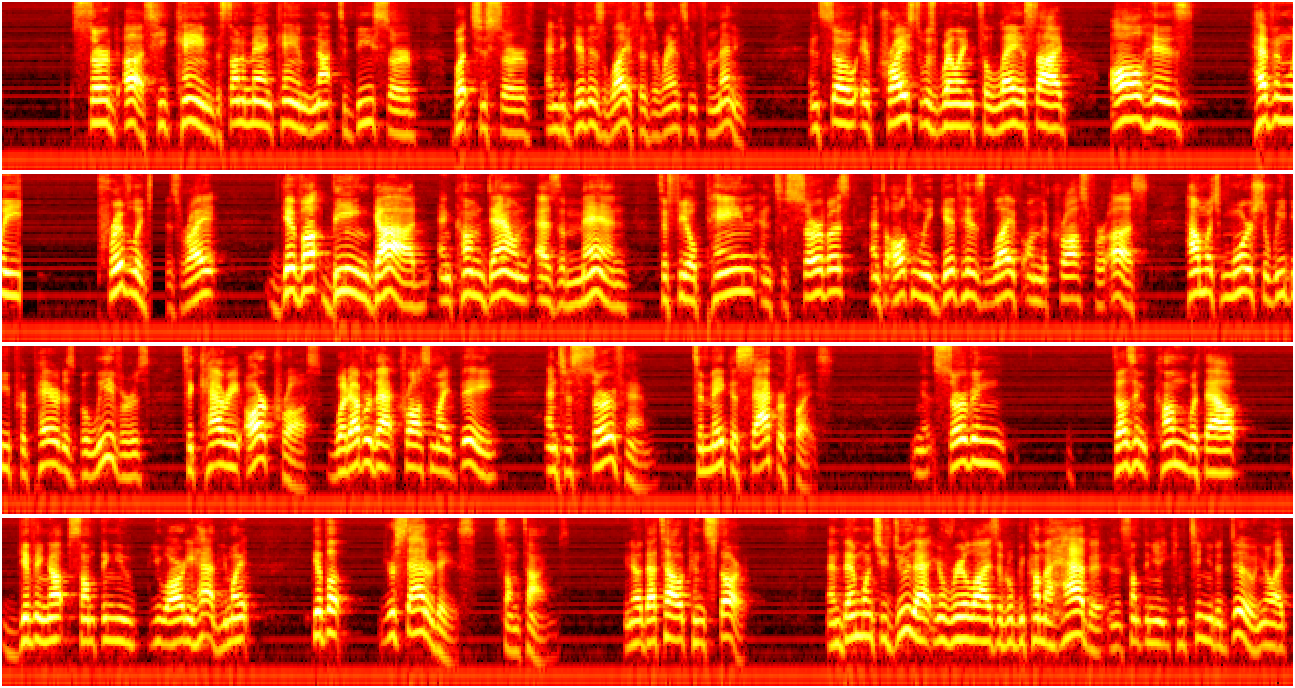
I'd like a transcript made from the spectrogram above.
served us. He came, the Son of Man came not to be served, but to serve and to give his life as a ransom for many. And so, if Christ was willing to lay aside all his heavenly privileges, right? Give up being God and come down as a man to feel pain and to serve us and to ultimately give his life on the cross for us, how much more should we be prepared as believers to carry our cross, whatever that cross might be, and to serve him, to make a sacrifice? You know, serving doesn't come without giving up something you, you already have. You might give up your Saturdays sometimes. You know, that's how it can start. And then once you do that, you'll realize it'll become a habit and it's something you continue to do. And you're like,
